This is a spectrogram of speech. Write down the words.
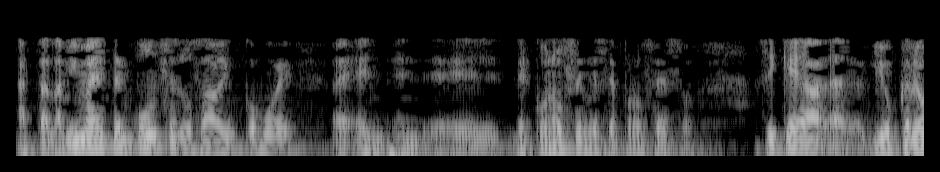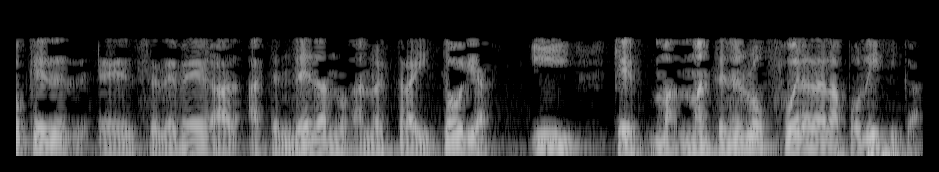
hasta la misma gente en Ponce no saben cómo es, eh, eh, desconocen ese proceso. Así que ah, ah, yo creo que eh, se debe atender a, nuestra historia y que mantenerlo fuera de la política.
